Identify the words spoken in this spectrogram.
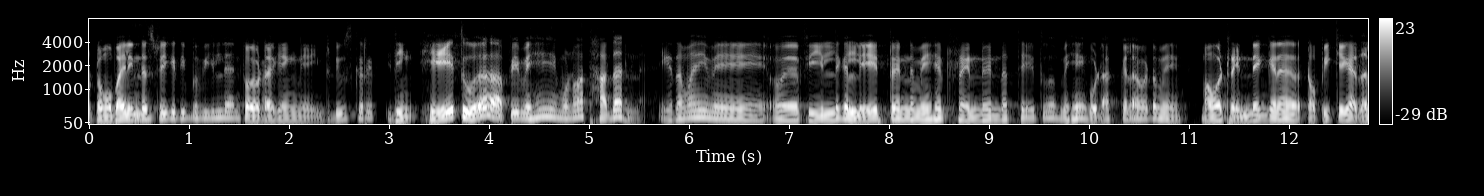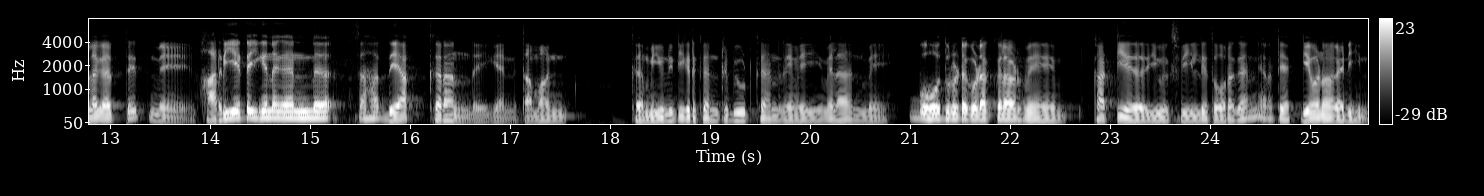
ඔටමොබයිල් ඉන්ඩස්ට්‍රීක තිබ ෆිල්ලන් ටොයටකෙන් ඉන්ටඩියස් කර. ඉතින් හේතුව අපි මෙහෙ මොනවත් හදන්න. එක තමයි මේ ඔය ෆිල් එක ලේටෙන්න්න මෙහ ට්‍රෙන්ඩෙන්ඩත් හේතුව මෙහ ගොඩක් කලාවට මේ මව ට්‍රෙන්ඩක් ගැන ටොපික් එක ඇදල ගත්තෙත් මේ හරියට ඉගෙන ගණ්ඩ සහ දෙයක් කරන්න. ගැන්න තමන් කමියනිටිකට කන්ට්‍රිබියුට් කන් නෙවෙයි වෙලාන් මේ බොහෝදුරට ගොඩක් කලාට මේ කටිය UX ෆිල්ඩ තෝරගන්න රටයක් ගෙවන වැඩිහින්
